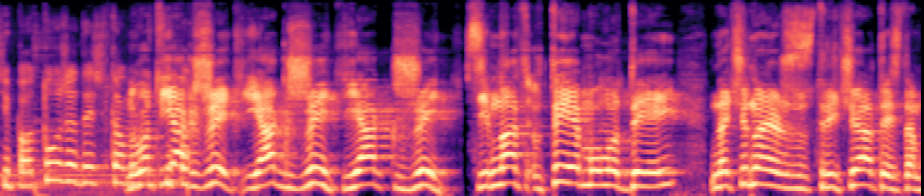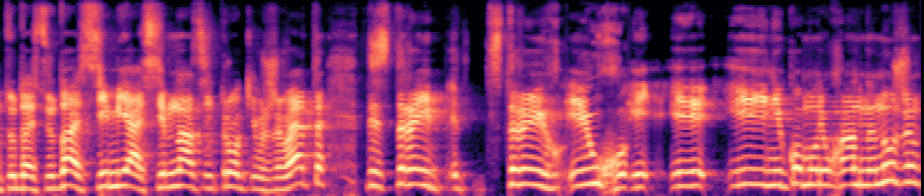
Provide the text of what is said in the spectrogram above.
типа, теж десь там. Ну от типа, як жить, як жить, як жить? 17, ти молодий, починаєш зустрічатись там туди-сюди, сім'я 17 років живете, ти старий, старий і, уху- і, і, і нікому не нужен,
